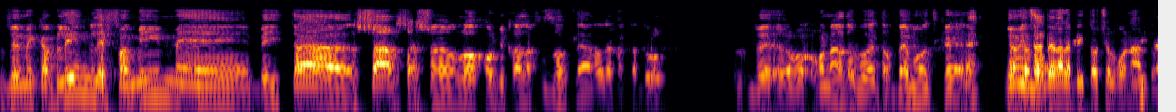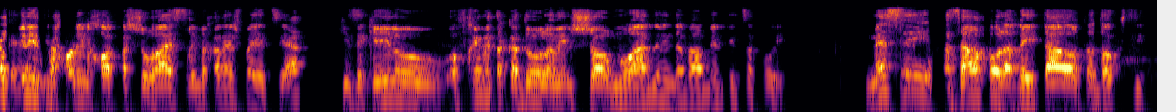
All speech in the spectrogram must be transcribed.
ומקבלים לפעמים אה, בעיטה, שער שהשוער לא יכול בכלל לחזות לאן הולך הכדור, ורונלדו בועט הרבה מאוד כאלה. אתה מדבר על הבעיטות של רונלדו, כן. זה יכול לנחות בשורה ה-25 ביציאה, כי זה כאילו, הופכים את הכדור למין שור מועד, למין דבר בלתי צפוי. מסי כן. חזר פה לבעיטה האורתודוקסית.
